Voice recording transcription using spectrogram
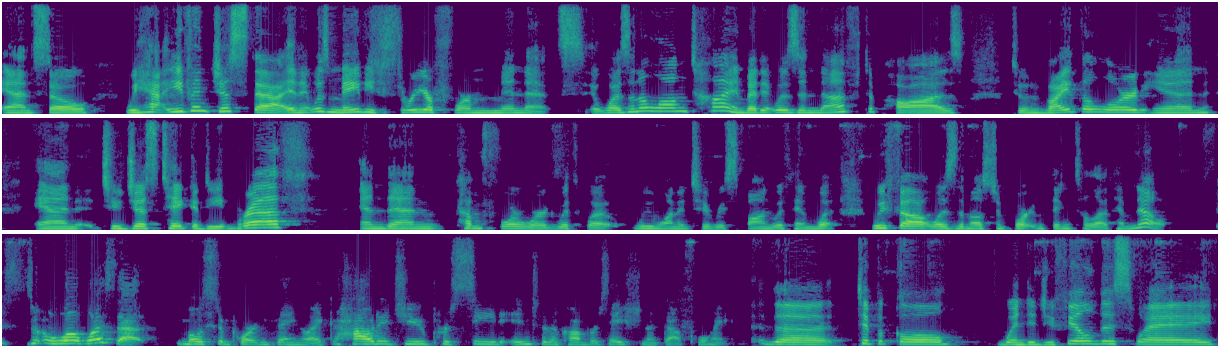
And so we had even just that and it was maybe three or four minutes. It wasn't a long time but it was enough to pause to invite the lord in and to just take a deep breath and then come forward with what we wanted to respond with him. What we felt was the most important thing to let him know. So what was that most important thing like how did you proceed into the conversation at that point? The typical when did you feel this way?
